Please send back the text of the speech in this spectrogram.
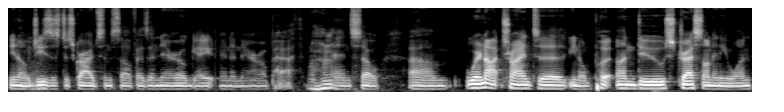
You know, hmm. Jesus describes himself as a narrow gate and a narrow path, mm-hmm. and so um, we're not trying to you know put undue stress on anyone,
